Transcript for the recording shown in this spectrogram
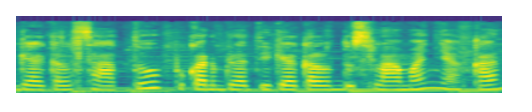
gagal satu bukan berarti gagal untuk selamanya, kan?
